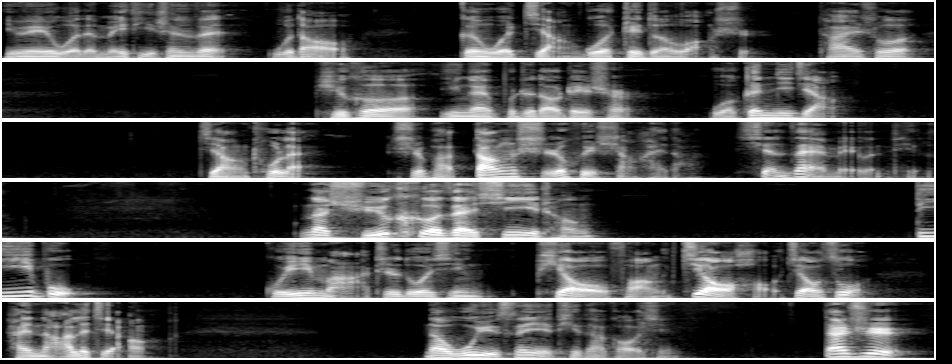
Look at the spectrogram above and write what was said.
因为我的媒体身份，吴导跟我讲过这段往事。他还说，徐克应该不知道这事儿。我跟你讲，讲出来是怕当时会伤害到，现在没问题了。那徐克在新艺城第一部《鬼马智多星》票房叫好叫座，还拿了奖。那吴宇森也替他高兴，但是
